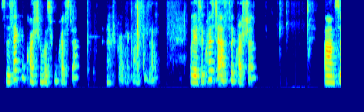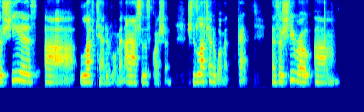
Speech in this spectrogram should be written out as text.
So the second question was from Krista. I have to grab my glasses out. Okay, so Krista asked the question. Um, so she is a left-handed woman. I asked her this question. She's a left-handed woman, okay? And so she wrote, um,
